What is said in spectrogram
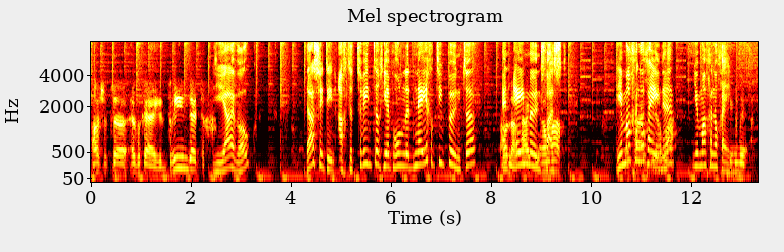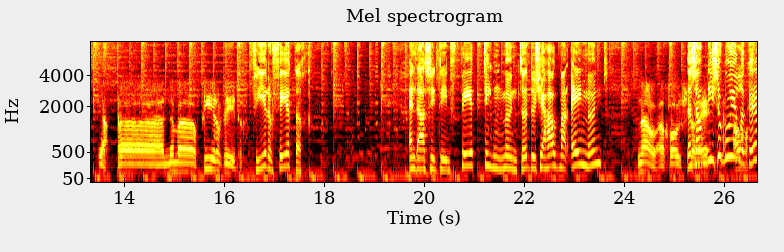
Als het, eh, even kijken, 33. Ja, we ook. Daar zit in 28. Je hebt 119 punten. Oh, en nou, één munt vast. Je mag er nog één, hè? Je mag er nog één. Ja, eh, nummer 44. 44. En daar zit in 14 munten. Dus je houdt maar één munt. Nou, uh, gewoon... Dat is ook niet zo moeilijk, hè?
